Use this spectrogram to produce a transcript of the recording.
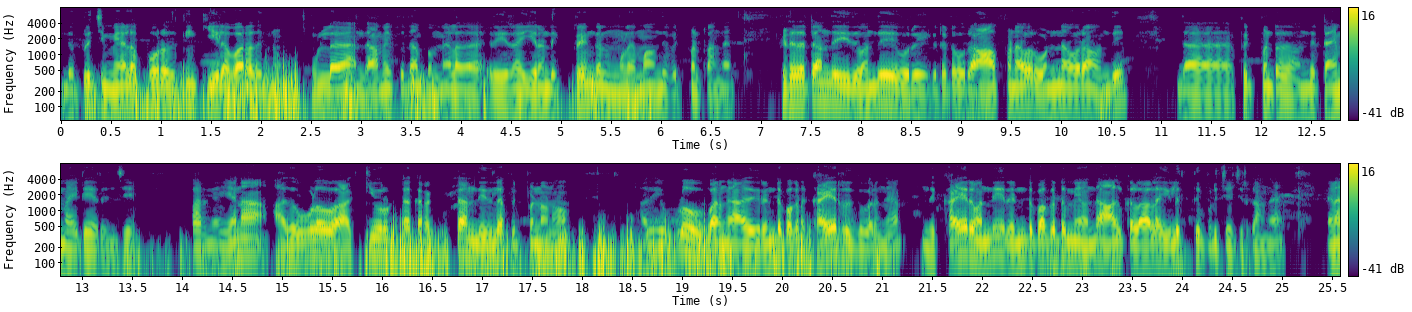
இந்த பிரிட்ஜ் மேலே போகிறதுக்கும் கீழே வர்றதுக்கும் உள்ள அந்த அமைப்பு தான் இப்போ மேலே இர- இரண்டு கிரேன்கள் மூலமாக வந்து ஃபிட் பண்ணுறாங்க கிட்டத்தட்ட வந்து இது வந்து ஒரு கிட்டத்தட்ட ஒரு ஆஃப் அன் ஹவர் ஒன் ஹவராக வந்து இந்த ஃபிட் பண்ணுறது வந்து டைம் ஆகிட்டே இருந்துச்சு. பாருங்கள் ஏன்னா அது இவ்வளோ அக்யூரேட்டாக கரெக்டாக அந்த இதில் ஃபிட் பண்ணணும். அது எவ்வளோ பாருங்கள் அது ரெண்டு பக்கத்து கயிறு இருக்குது பாருங்கள் இந்த கயிறு வந்து ரெண்டு பக்கத்துமே வந்து ஆட்களால் இழுத்து பிடிச்சி வச்சுருக்காங்க. ஏன்னா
